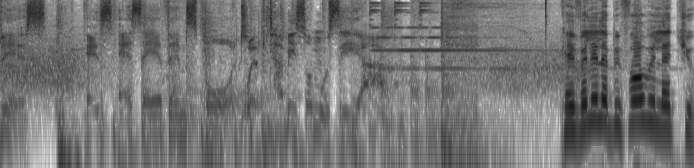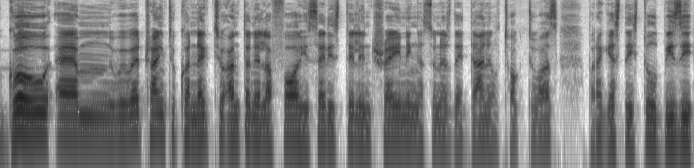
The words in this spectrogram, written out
This is SAFM Sport with Thabiso Mosia. Okay, Velile, before we let you go, um, we were trying to connect to Anthony Laffor. He said he's still in training. As soon as they're done, he'll talk to us. But I guess they're still busy.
